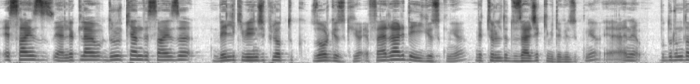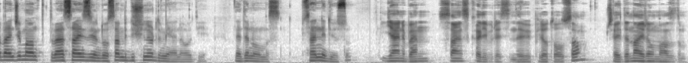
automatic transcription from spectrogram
E Sainz yani Leclerc dururken de Sainz'a belli ki birinci pilotluk zor gözüküyor. E Ferrari de iyi gözükmüyor. Bir türlü de düzelecek gibi de gözükmüyor. Yani bu durumda bence mantıklı. Ben Sainz yerinde olsam bir düşünürdüm yani o diye. Neden olmasın? Sen ne diyorsun? Yani ben Sainz kalibresinde bir pilot olsam şeyden ayrılmazdım.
